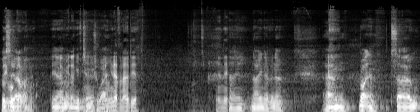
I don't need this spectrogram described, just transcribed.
We'll see. I don't, want- yeah, I'm not gonna give too yeah, much away. You never know, do you? No, you- no, you never know. Um, right then. So,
